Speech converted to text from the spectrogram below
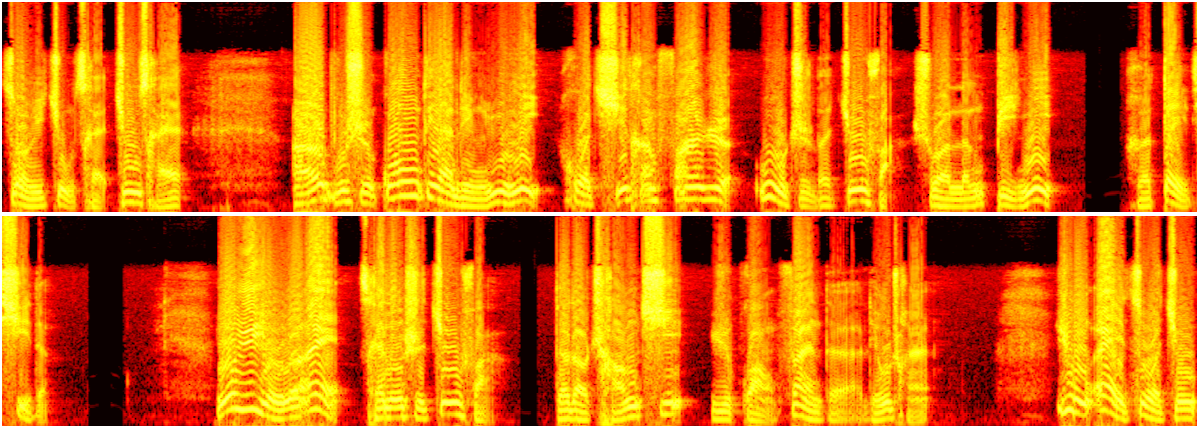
作为灸材，灸材，而不是光电领域内或其他发热物质的灸法所能比拟和代替的。由于有了爱，才能使灸法得到长期与广泛的流传。用爱做灸。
